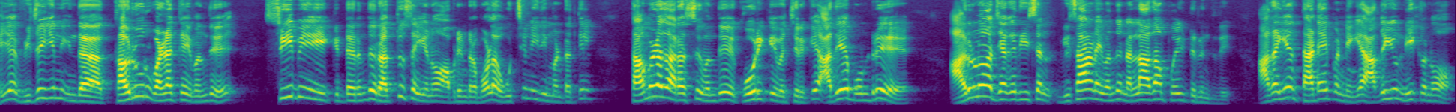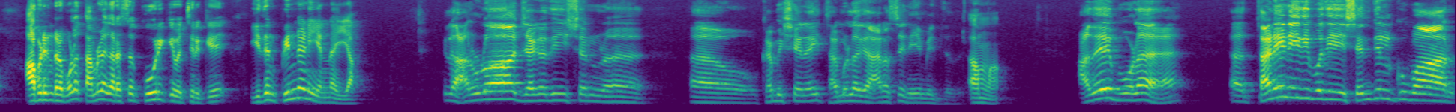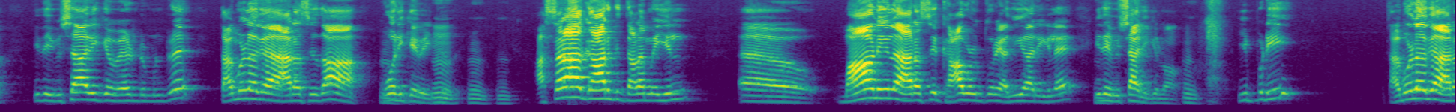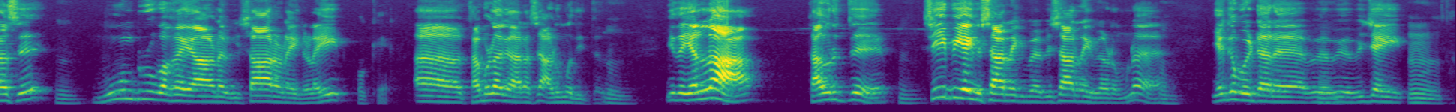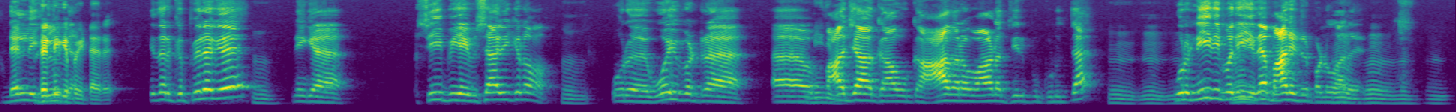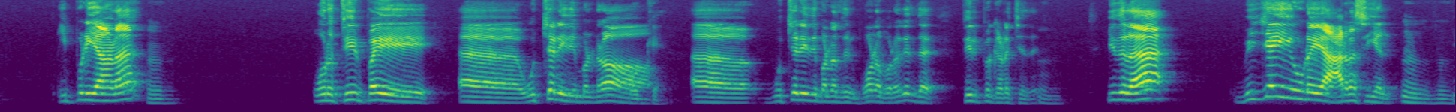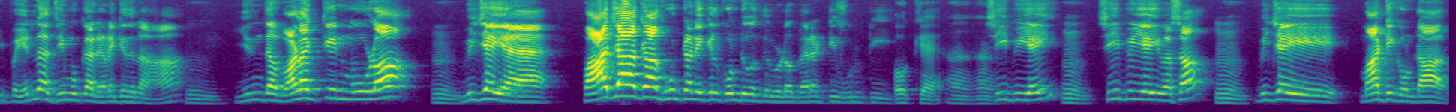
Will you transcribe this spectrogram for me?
ஐயா விஜயின் இந்த கரூர் வழக்கை வந்து சிபிஐ கிட்ட இருந்து ரத்து செய்யணும் அப்படின்ற போல உச்சநீதிமன்றத்தில் தமிழக அரசு வந்து கோரிக்கை வச்சிருக்கு. அதே போன்று அருணா ஜெகதீசன் விசாரணை வந்து நல்லா தான் போயிட்டு இருந்தது. அதை ஏன் தடை பண்ணீங்க? அதையும் நீக்கணும் அப்படின்ற போல தமிழக அரசு கோரிக்கை வச்சிருக்கு. இதன் பின்னணி என்ன ஐயா? இல்லை அருணா ஜெகதீசன் கமிஷனை தமிழக அரசு நியமித்தது. ஆமா. அதே போல தனி நீதிபதி செந்தில்குமார் இதை விசாரிக்க வேண்டும் என்று தமிழக அரசு தான் கோரிக்கை வைத்தது. அசரா கார்க் தலைமையில் மாநில அரசு காவல்துறை அதிகாரிகளை இதை விசாரிக்கணும். இப்படி தமிழக அரசு. மூன்று வகையான விசாரணைகளை தமிழக அரசு அனுமதித்தது இதையெல்லாம் தவிர்த்து. சிபிஐ விசாரணைக்கு விசாரணை வேணும்னு. எங்க போயிட்டாரு விஜய். டெல்லி டெல்லிக்கு போயிட்டாரு இதற்கு பிறகு நீங்க சிபிஐ விசாரிக்கணும். ஒரு ஓய்வு பெற்ற. பாஜகவுக்கு ஆதரவான தீர்ப்பு கொடுத்த. ஒரு நீதிபதி இதை. மானிட்டர் பண்ணுவாரு இப்படியான. ஒரு தீர்ப்பை உச்ச நீதிமன்றம் உச்ச நீதிமன்றத்துக்கு போன பிறகு இந்த தீர்ப்பு கிடைச்சது. இதுல விஜயுடைய அரசியல். இப்ப என்ன திமுக நினைக்குதுன்னா இந்த வழக்கின் மூலம். விஜய பாஜக கூட்டணிக்கு கொண்டு வந்து விடும் மிரட்டி உருட்டி. ஓகே. சிபிஐ சிபிஐ வசம் விஜய் மாட்டிக்கொண்டார்.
